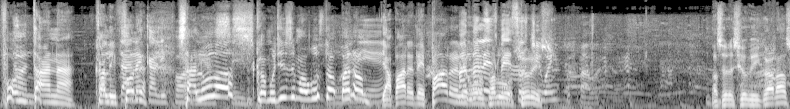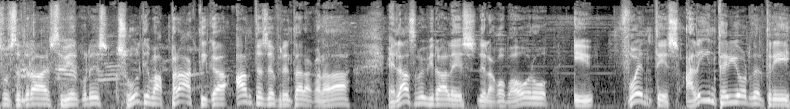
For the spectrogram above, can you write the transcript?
Fontana, California. California, Saludos, sí. con muchísimo gusto. Muy bueno, bien. ya párele, párele. Mándales saludos, besos, señores. Chihuahua, por favor. La selección mexicana sostendrá este miércoles su última práctica antes de enfrentar a Canadá en las semifinales de la Copa Oro y fuentes al interior del tri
